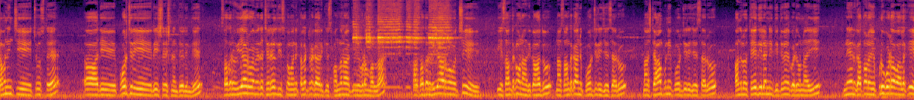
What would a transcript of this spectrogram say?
గమనించి చూస్తే అది ఫోర్జరీ రిజిస్ట్రేషన్ అని తేలింది. సదరు విఆర్ఓ మీద చర్యలు తీసుకోమని కలెక్టర్ గారికి స్పందనకి ఇవ్వడం వల్ల ఆ సదరు విఆర్ఓ వచ్చి ఈ సంతకం నాది కాదు నా సంతకాన్ని ఫోర్జరీ చేశారు నా స్టాంపుని ఫోర్జరీ చేశారు అందులో తేదీలన్నీ దిద్దివేయబడి ఉన్నాయి. నేను గతంలో ఎప్పుడు కూడా వాళ్ళకి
